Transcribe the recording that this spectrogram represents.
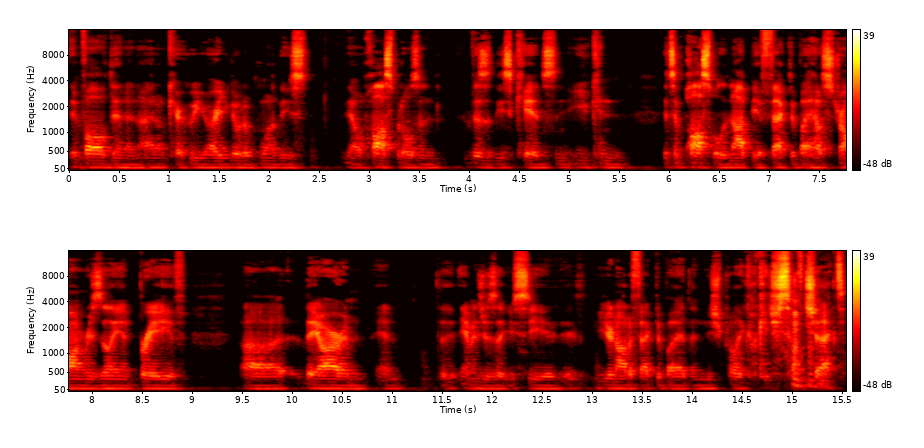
involved in. And I don't care who you are, you go to one of these, you know, hospitals and visit these kids, and you can. It's impossible to not be affected by how strong, resilient, brave uh, they are, and and the images that you see. If you're not affected by it, then you should probably go get yourself checked.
